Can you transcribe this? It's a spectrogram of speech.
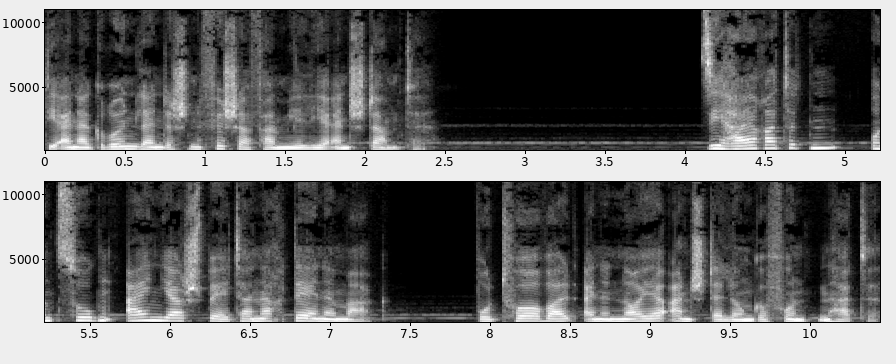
die einer grönländischen Fischerfamilie entstammte. Sie heirateten und zogen ein Jahr später nach Dänemark, wo Torvald eine neue Anstellung gefunden hatte.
